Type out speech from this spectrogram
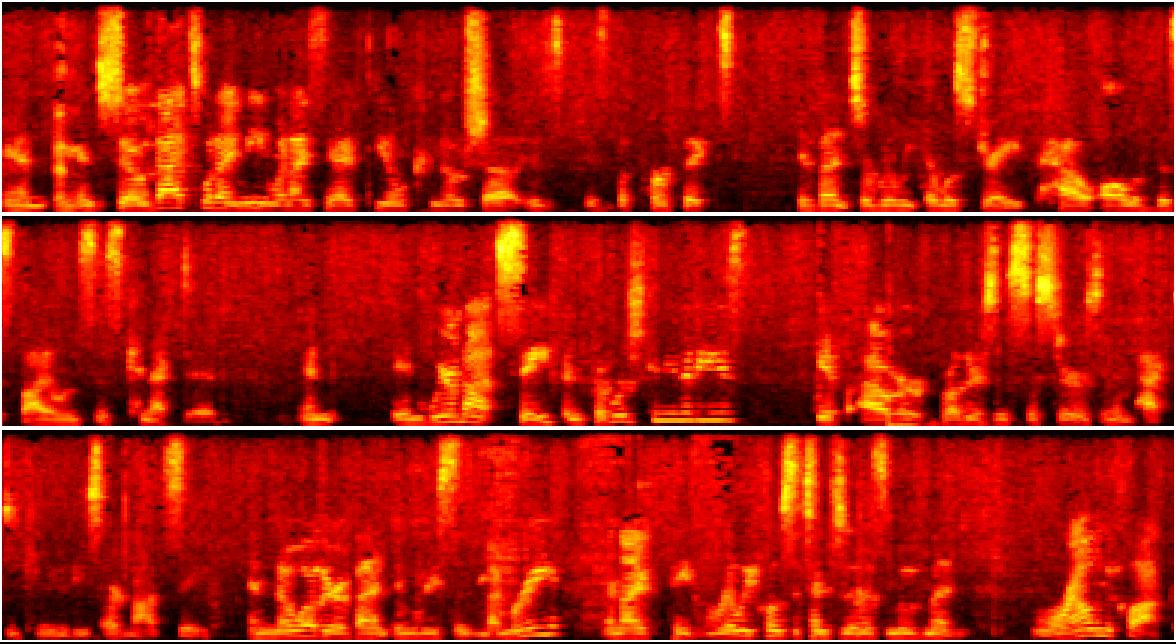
And, And- and so that's what I mean when I say I feel Kenosha is is the perfect event to really illustrate how all of this violence is connected. And and we're not safe in privileged communities if our brothers and sisters in impacted communities are not safe. And no other event in recent memory, and I've paid really close attention to this movement round the clock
